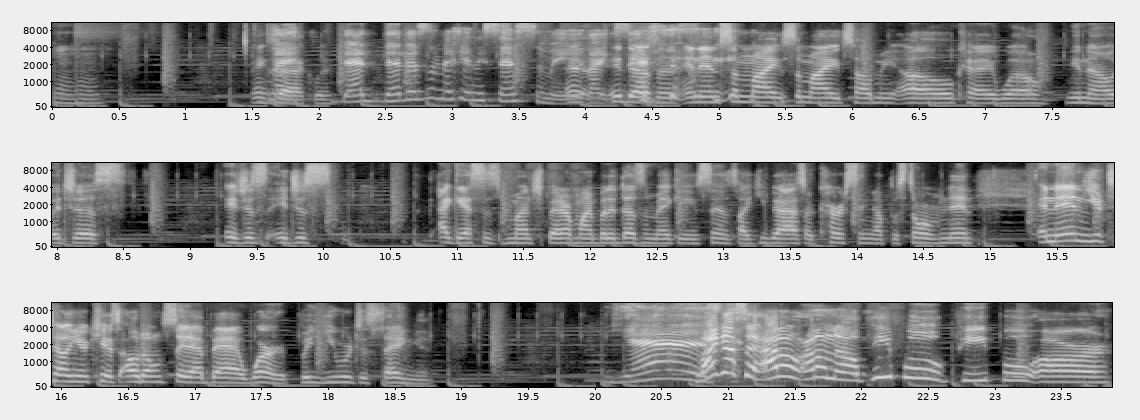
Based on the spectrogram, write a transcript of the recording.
Mm-hmm. Exactly. Like, that that doesn't make any sense to me. It- like it doesn't. And then somebody somebody told me, oh, okay, well, you know, it just it just it just I guess it's much better mine, but it doesn't make any sense. Like you guys are cursing up a storm, and then and then you're telling your kids, oh, don't say that bad word, but you were just saying it. yes. Like I said, I don't I don't know. People people are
